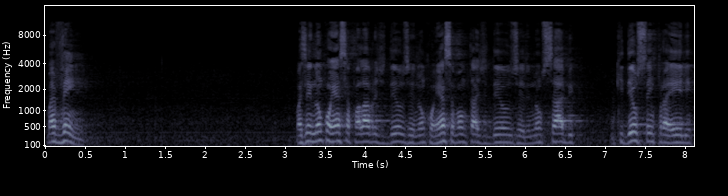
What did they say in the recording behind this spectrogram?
Mas vem. Mas ele não conhece a palavra de Deus, ele não conhece a vontade de Deus, ele não sabe o que Deus tem para ele.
